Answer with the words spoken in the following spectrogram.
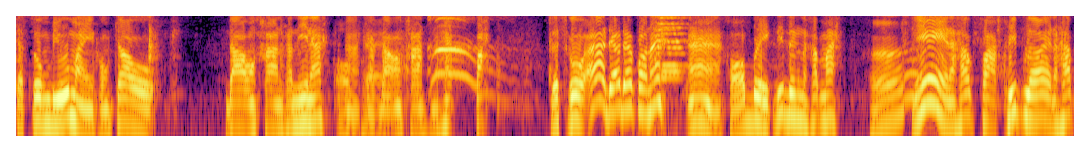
จัดทรงบิวใหม่ของเจ้าดาวอังคารคันนี้นะอ่าจากดาวอังคารนะฮะไป let's go อ่าเดี๋ยวเดี๋ยวก่อนนะอ่าขอเบรกนิดนึงนะครับมานี่นะครับฝากคลิปเลยนะครับ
